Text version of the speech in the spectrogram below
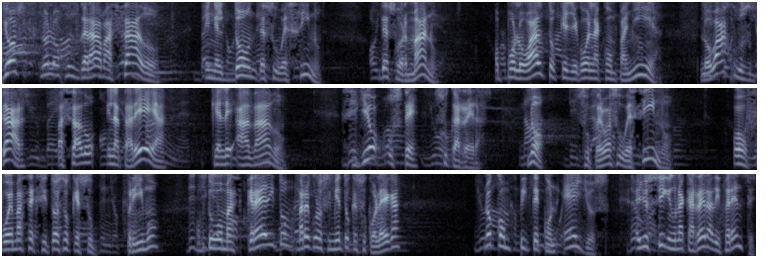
Dios no lo juzgará basado en el don de su vecino, de su hermano, o por lo alto que llegó en la compañía. Lo va a juzgar basado en la tarea que le ha dado. ¿Siguió usted su carrera? No, superó a su vecino. ¿O fue más exitoso que su primo? ¿Obtuvo más crédito, más reconocimiento que su colega? No compite con ellos. Ellos siguen una carrera diferente.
